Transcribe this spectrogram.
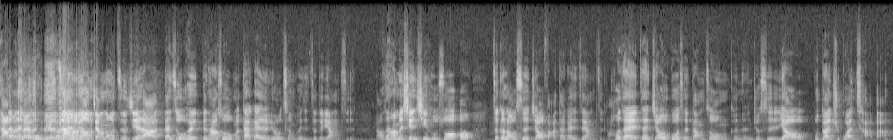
大门在后面。没有讲那么直接啦，但是我会跟他说，我们大概的流程会是这个样子，然后让他们先清楚说，哦。这个老师的教法大概是这样子，然后在在教的过程当中，可能就是要不断去观察吧，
